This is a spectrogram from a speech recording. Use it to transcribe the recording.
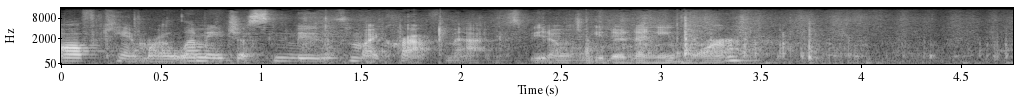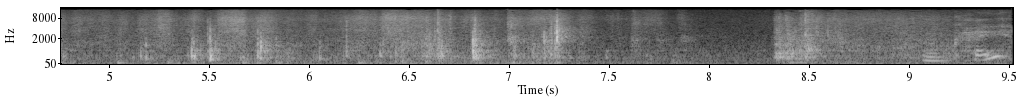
off camera. Let me just move my craft mat because we don't need it anymore. Okay.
